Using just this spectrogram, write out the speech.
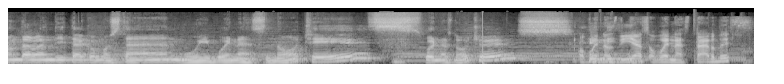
onda, bandita? ¿Cómo están? Muy buenas noches. Buenas noches. O buenos días o buenas tardes.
